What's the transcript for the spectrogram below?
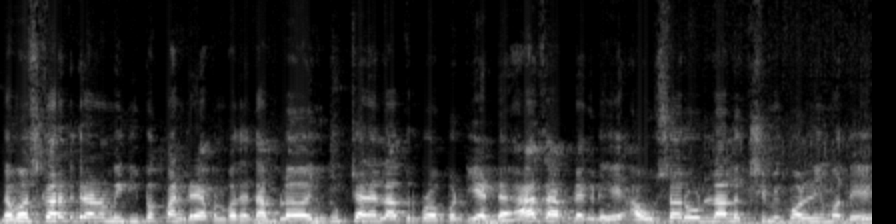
नमस्कार मित्रांनो मी दीपक पांढरे. आपण बघत आपलं यूट्यूब चॅनल लातूर प्रॉपर्टी अड्डा आज आपल्याकडे औसा रोडला लक्ष्मी कॉलनीमध्ये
